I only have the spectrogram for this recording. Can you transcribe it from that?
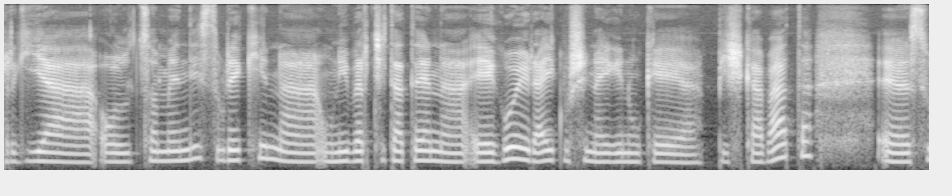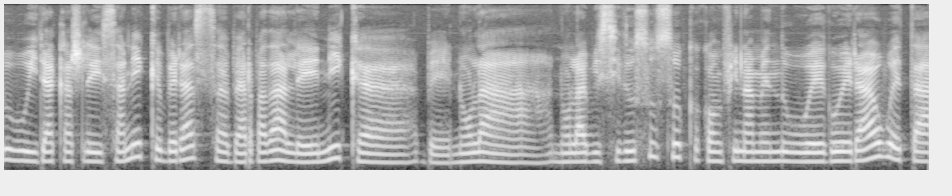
argia oltzomendi zurekin uh, unibertsitateen uh, egoera ikusi nahi genuke uh, pixka bat. Uh, zu irakasle izanik, beraz, behar bada lehenik uh, be, nola, nola bizi duzuzuk konfinamendu egoera hau eta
